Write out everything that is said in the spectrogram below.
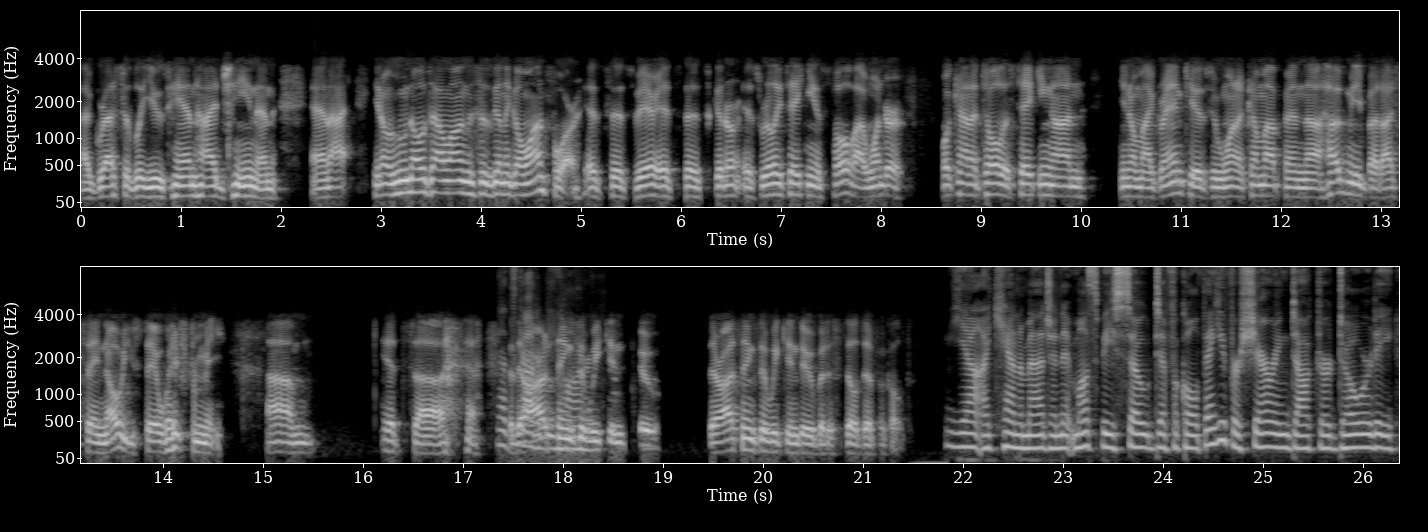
aggressively use hand hygiene, and and I, you know, who knows how long this is going to go on for? It's it's very it's it's gonna it's really taking its toll. I wonder what kind of toll is taking on you know my grandkids who want to come up and uh, hug me, but I say no, you stay away from me. Um, it's uh, there are things hard. that we can do. There are things that we can do, but it's still difficult. Yeah, I can't imagine. It must be so difficult. Thank you for sharing, Dr. Doherty.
